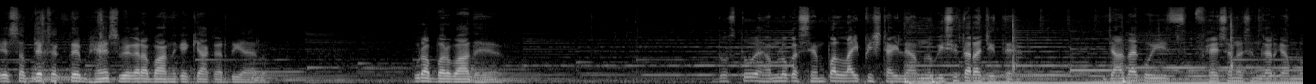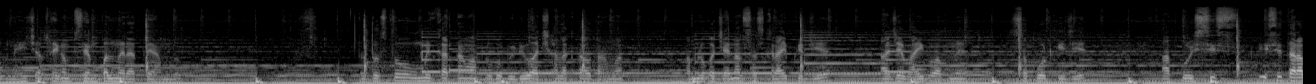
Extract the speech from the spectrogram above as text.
ये सब देख सकते हैं, भैंस वगैरह बाँध के क्या कर दिया है लोग। पूरा बर्बाद है। दोस्तों हम लोग का सिंपल लाइफ स्टाइल है, हम लोग इसी तरह जीते हैं। ज़्यादा कोई फ़ैशन वैशन करके हम लोग नहीं चलते, हम सिंपल में रहते हैं हम लोग। तो दोस्तों, उम्मीद करता हूँ आप लोग को वीडियो अच्छा लगता हो तो हमारा हम लोग का चैनल सब्सक्राइब कीजिए, अजय भाई को अपने सपोर्ट कीजिए। आपको इसी इसी तरह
